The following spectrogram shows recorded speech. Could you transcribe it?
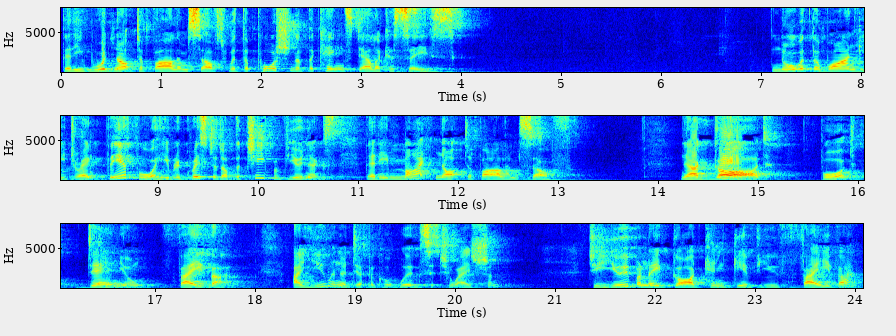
that he would not defile himself with the portion of the king's delicacies, nor with the wine he drank. Therefore, he requested of the chief of eunuchs that he might not defile himself. Now, God brought Daniel favour. Are you in a difficult work situation? Do you believe God can give you favour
